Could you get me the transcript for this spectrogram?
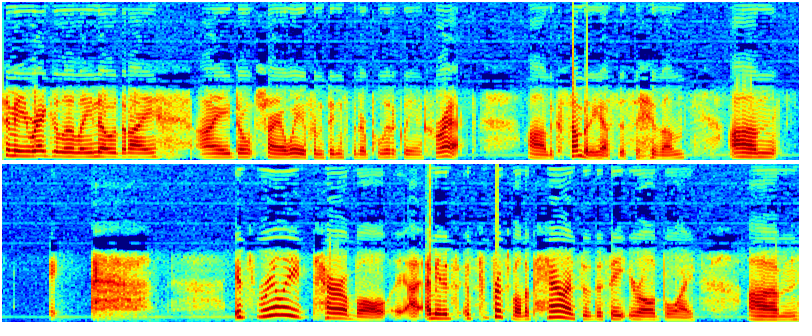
to me regularly know that I, I don't shy away from things that are politically incorrect, uh, because somebody has to say them. Um, it's really terrible. I, I mean, it's first of all, the parents of this eight-year-old boy um,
